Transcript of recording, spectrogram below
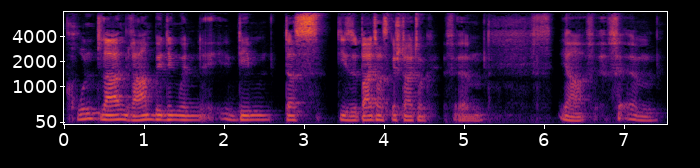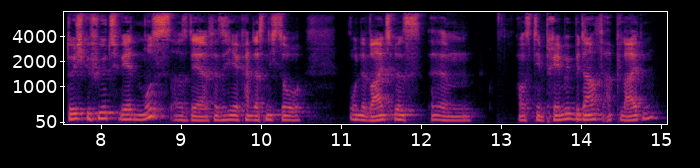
Grundlagen, Rahmenbedingungen, in dem das diese Beitragsgestaltung ähm, ja, ähm, durchgeführt werden muss. Also der Versicherer kann das nicht so ohne weiteres ähm, aus dem Prämienbedarf ableiten,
